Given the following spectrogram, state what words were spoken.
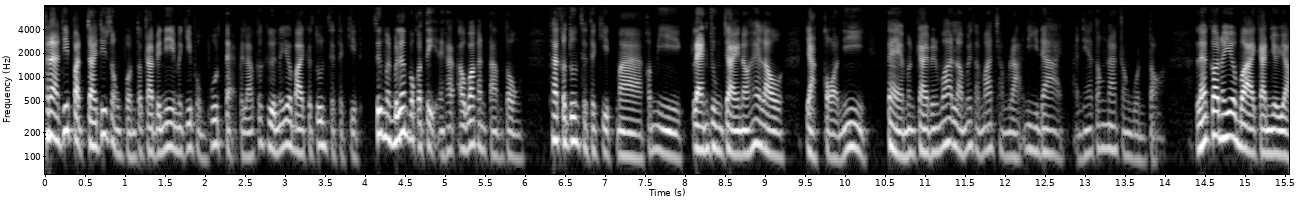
ขณะที่ปัจจัยที่ส่งผลต่อการเป็นหนี้เมื่อกี้ผมพูดแตะไปแล้วก็คือนโยบายกระตุ้นเศรษฐกิจ ซึ่งมันเป็นเรื่องปกตินะครับเอาว่ากันตามตรง ถ้ากระตุ้นเศรษฐกิจมาเขามีแรงจูงใจเนาะให้เราอยากก่อหนี้แต่มันกลายเป็นว่าเราไม่สามารถชำระหนี้ได้ อันนี้ต้องน่ากังวลต่อ และก็นโยบายการเยียวยา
